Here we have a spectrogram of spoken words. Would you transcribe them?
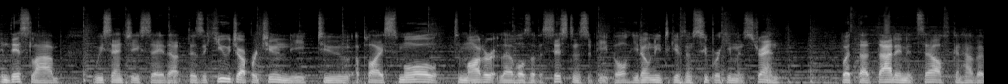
In this lab, we essentially say that there's a huge opportunity to apply small to moderate levels of assistance to people. You don't need to give them superhuman strength, but that that in itself can have a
